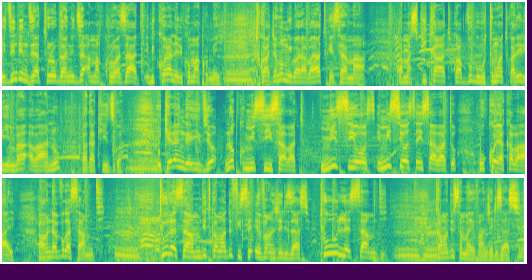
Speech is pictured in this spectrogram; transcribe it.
Izindi nzira turoganiza amakroazade ibikorane bikomakomeye. Tukaja nko mwibarabara tukesera ama amasipika tukavuga ubutumwa tukaririmba abantu bagakizwa. Ikirengeye ivyo no ku misi y'isabato. Misi yose imisi yose y'isabato uko yakabaye. Aho ndavuga samedi. Tous les samedi twama dufise evangelisation. Tous les samedi. Twama dufise ama evangelisation.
